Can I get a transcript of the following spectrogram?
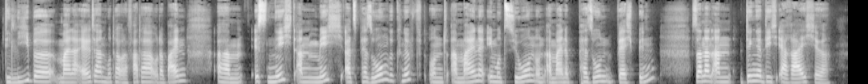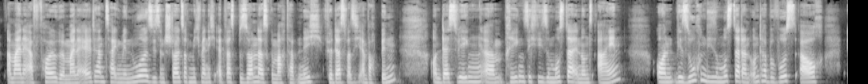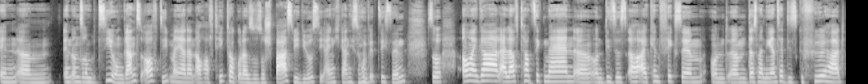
die Liebe meiner Eltern, Mutter oder Vater oder beiden, ähm, ist nicht an mich als Person geknüpft und an meine Emotionen und an meine Person, wer ich bin, sondern an Dinge, die ich erreiche, an meine Erfolge. Meine Eltern zeigen mir nur, sie sind stolz auf mich, wenn ich etwas besonders gemacht habe, nicht für das, was ich einfach bin. Und deswegen ähm, prägen sich diese Muster in uns ein. Und wir suchen diese Muster dann unterbewusst auch in, ähm, in unseren Beziehungen. Ganz oft sieht man ja dann auch auf TikTok oder so, so Spaßvideos, die eigentlich gar nicht so witzig sind. So, oh my God, I love toxic man äh, und dieses, oh, I can fix him und ähm, dass man die ganze Zeit dieses Gefühl hat,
